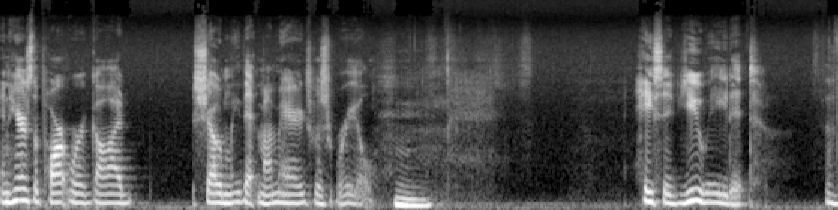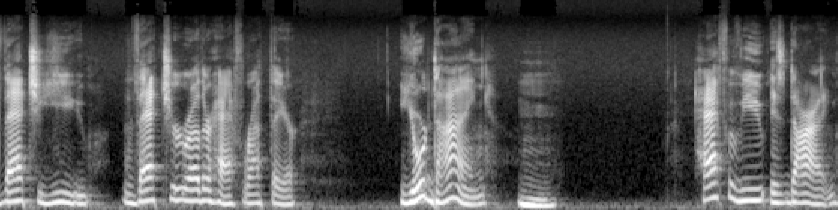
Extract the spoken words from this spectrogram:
And here's the part where God showed me that my marriage was real. Hmm. He said, You eat it. That's you. That's your other half right there. You're dying. Mm. Half of you is dying.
